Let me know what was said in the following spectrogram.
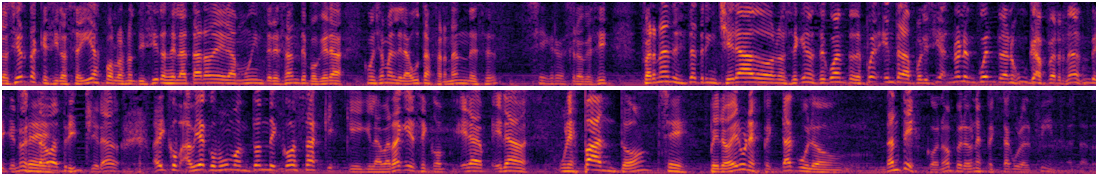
Lo cierto es que si lo seguías por los noticieros de la tarde era muy interesante porque era, ¿cómo se llama el de la UTA Fernández? es? Sí, creo que sí. Creo que sí. Fernández está trincherado, no sé qué, no sé cuánto. Después entra la policía, no lo encuentra nunca a Fernández, que no Sí. estaba trincherado. Hay como- había como un montón de cosas que, que la verdad que se, era, era un espanto, Sí. pero era un espectáculo dantesco, ¿no? Pero un espectáculo al fin de la tarde.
